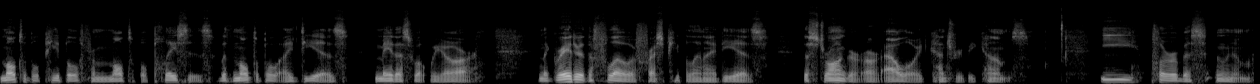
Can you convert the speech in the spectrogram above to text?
Multiple people from multiple places with multiple ideas made us what we are. And the greater the flow of fresh people and ideas, the stronger our alloyed country becomes. E pluribus unum,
